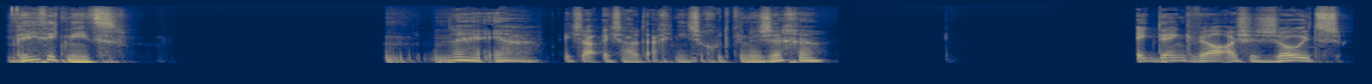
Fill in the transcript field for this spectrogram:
Weet ik niet. Nee, ja. Ik zou, ik zou het eigenlijk niet zo goed kunnen zeggen. Ik denk wel als je zoiets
